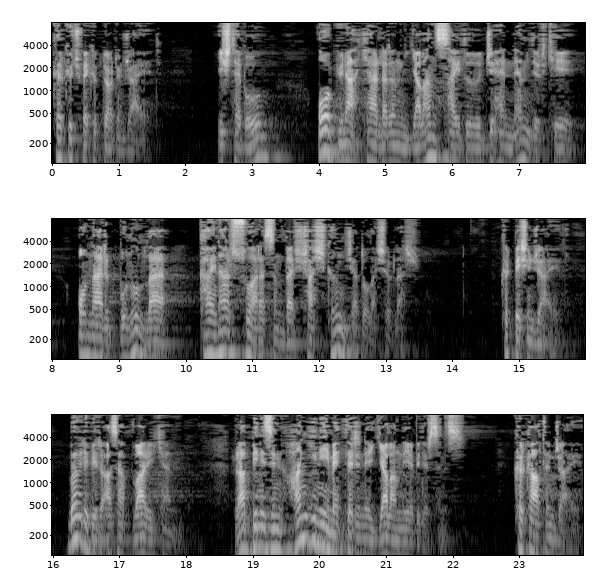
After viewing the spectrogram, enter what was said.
43 ve 44. ayet. İşte bu, o günahkarların yalan saydığı cehennemdir ki, onlar bununla kaynar su arasında şaşkınca dolaşırlar. 45. ayet. Böyle bir azap var iken, Rabbinizin hangi nimetlerini yalanlayabilirsiniz? 46. ayet.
